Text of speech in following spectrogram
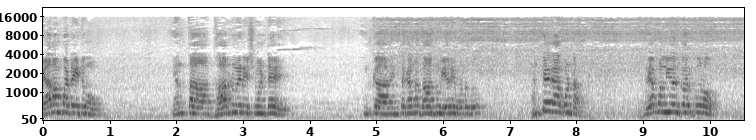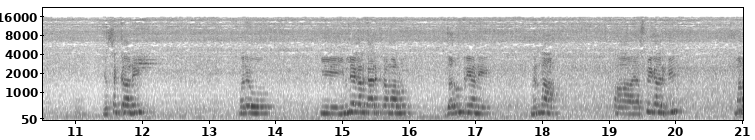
వేలంపాట వేయటం ఎంత దారుణమైన విషయం అంటే ఇంకా ఇంతకన్నా దారుణం ఏమీ ఉండదు. అంతేకాకుండా రేపల్ నియోజకవర్గంలో ఇసుక కానీ మరియు ఈ ఇన్లీగల్ కార్యక్రమాలు జరుగుతున్నాయని నిన్న ఎస్పీ గారికి మన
